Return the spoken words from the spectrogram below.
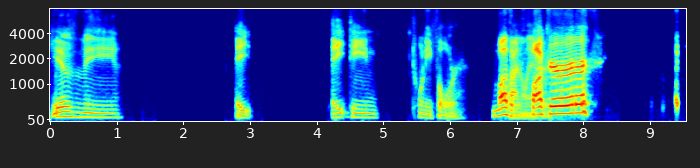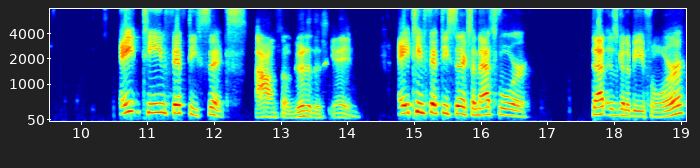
Give me eight. 1824. Final answer. Motherfucker. 1856. Oh, I'm so good at this game. 1856 and that's for that is going to be for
